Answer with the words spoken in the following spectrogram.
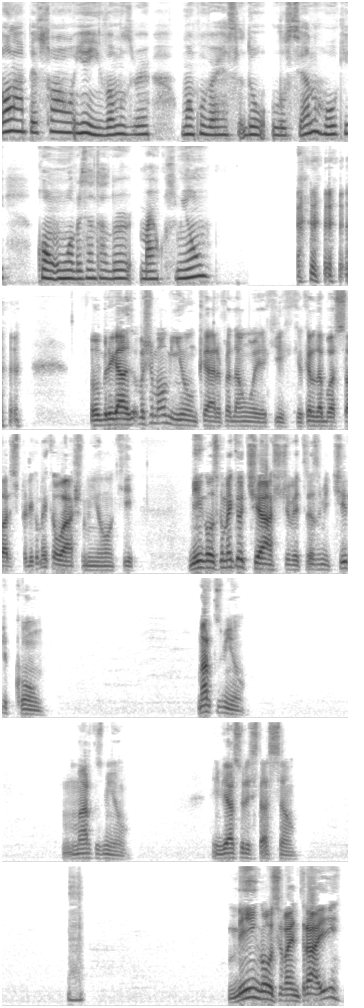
Olá, pessoal! E aí, vamos ver uma conversa do Luciano Huck com o apresentador Marcos Mion? Obrigado. Vou chamar o Mignon, cara, para dar um oi aqui, que eu quero dar boa sorte para ele. Como é que eu acho o Mignon aqui? Mingos, como é que eu te acho? Deixa eu ver. Transmitir com. Marcos Mignon. Marcos Mignon. Enviar solicitação. Mingo, você vai entrar aí?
